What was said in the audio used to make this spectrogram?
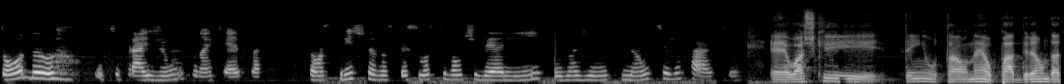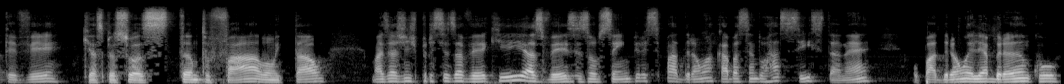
todo o que traz junto, né, que é essa são as críticas das pessoas que vão te ver ali, eu imagino que não seja fácil. É, eu acho que tem o tal, né, o padrão da TV, que as pessoas tanto falam e tal, mas a gente precisa ver que às vezes ou sempre esse padrão acaba sendo racista, né? O padrão ele é branco,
